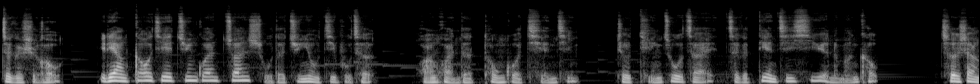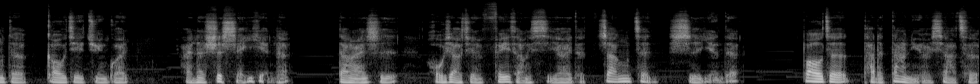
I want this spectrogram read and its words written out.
这个时候。一辆高阶军官专属的军用吉普车缓缓地通过前景，就停驻在这个电机戏院的门口。车上的高阶军官还能是谁演呢？当然是侯孝贤非常喜爱的张震饰演的，抱着他的大女儿下车，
